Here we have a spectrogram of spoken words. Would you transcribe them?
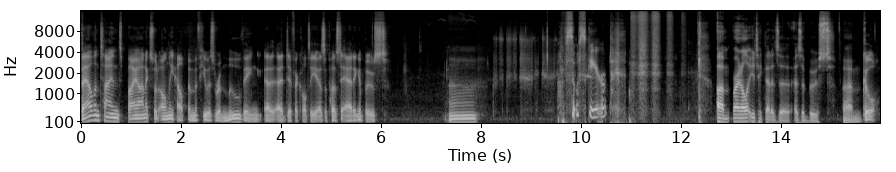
Valentine's bionics would only help him if he was removing a, a difficulty as opposed to adding a boost. I'm so scared. Um, Ryan, I'll let you take that as a as a boost. Um, Cool.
